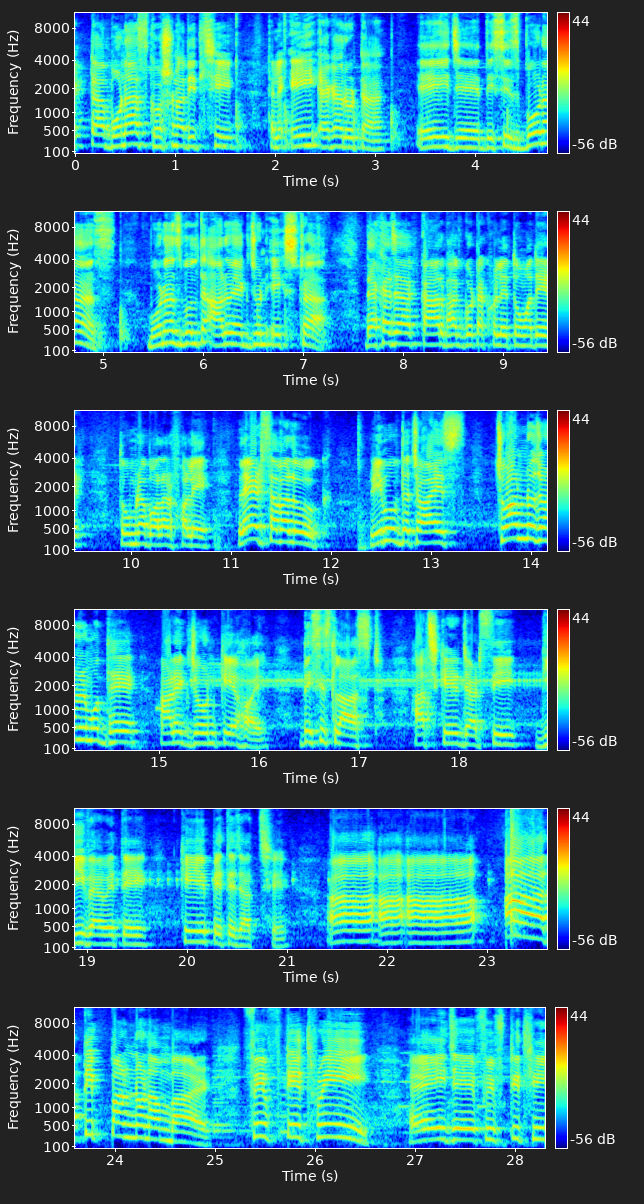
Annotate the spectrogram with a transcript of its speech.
একটা বোনাস ঘোষণা দিচ্ছি। তাহলে এই এগারোটা, এই যে দিস ইজ বোনাস বোনাস বলতে আরও একজন এক্সট্রা দেখা যাক কার ভাগ্যটা খুলে তোমাদের। তোমরা বলার ফলে let's look remove the choice চুয়ান্ন জনের মধ্যে আরেকজন কে হয়? দিস ইজ লাস্ট আজকের জার্সি গিভ অ্যাওয়েতে কে পেতে যাচ্ছে? আ আ আ আ, তিপ্পান্ন নাম্বার ফিফটি থ্রি এই যে ফিফটি থ্রি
